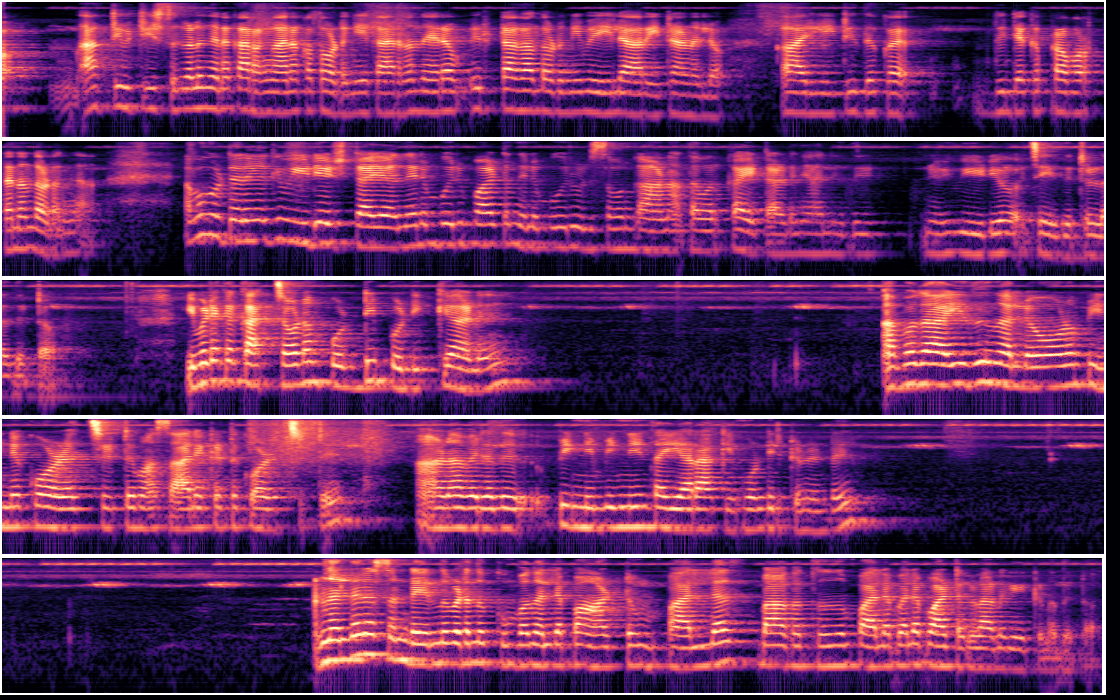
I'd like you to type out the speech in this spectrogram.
ആക്ടിവിറ്റീസുകൾ ഇങ്ങനെ കറങ്ങാനൊക്കെ തുടങ്ങി. കാരണം നേരം ഇരുട്ടാകാൻ തുടങ്ങി വെയിലാറിയിട്ടാണല്ലോ കാര്യമായിട്ട് ഇതൊക്കെ ഇതിന്റെയൊക്കെ പ്രവർത്തനം തുടങ്ങുക. അപ്പോൾ കൂട്ടുകാരെ നിങ്ങൾക്ക് വീഡിയോ ഇഷ്ടമായ നിലമ്പൂർ പാട്ട് നിലമ്പൂർ ഉത്സവം കാണാത്തവർക്കായിട്ടാണ് ഞാനിത് വീഡിയോ ചെയ്തിട്ടുള്ളത് കേട്ടോ ഇവിടെയൊക്കെ കച്ചവടം പൊടി പൊടിക്കാണ്. അപ്പോൾ അതാ ഇത് നല്ലോണം പിന്നെ കുഴച്ചിട്ട് മസാലയൊക്കെ ഇട്ട് കുഴച്ചിട്ട് ആണ് അവരത് പിന്നെയും പിന്നെയും തയ്യാറാക്കിക്കൊണ്ടിരിക്കുന്നുണ്ട് നല്ല രസമുണ്ടായിരുന്നു ഇവിടെ നിൽക്കുമ്പോൾ നല്ല പാട്ടും പല ഭാഗത്തു നിന്നും പല പല പാട്ടുകളാണ് കേൾക്കുന്നത് കേട്ടോ.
